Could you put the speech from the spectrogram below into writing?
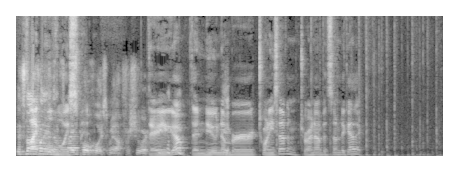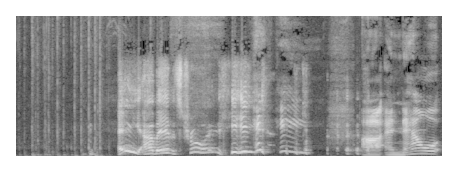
It's not Like funnier than full flagpole voicemail for sure. There you go. The new number 27, Troy and Abed's Sewn Together. Hey, Abed, it's Troy. Hey. uh, and now,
